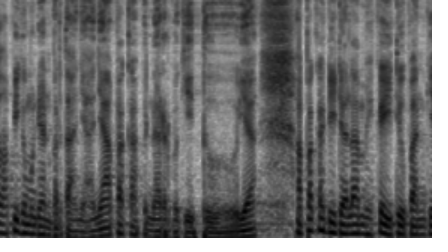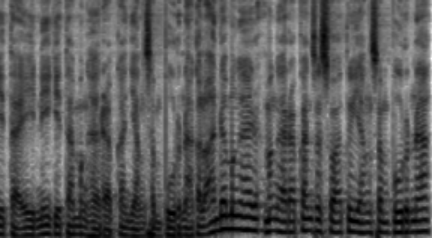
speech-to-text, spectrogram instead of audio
tetapi kemudian pertanyaannya apakah benar begitu ya? Apakah di dalam kehidupan kita ini kita mengharapkan yang sempurna? Kalau Anda mengharapkan sesuatu yang sempurna,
